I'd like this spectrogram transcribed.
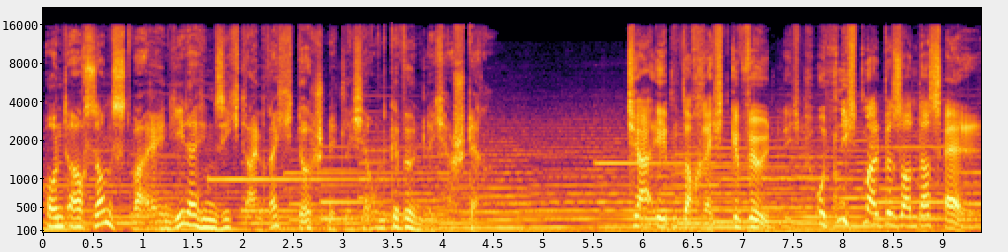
Und auch sonst war er in jeder Hinsicht ein recht durchschnittlicher und gewöhnlicher Stern. Tja, eben doch recht gewöhnlich und nicht mal besonders hell.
